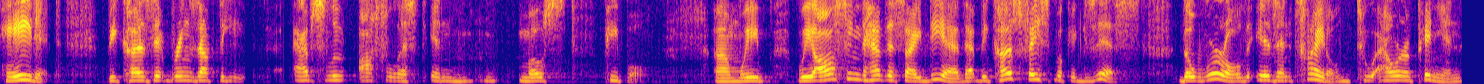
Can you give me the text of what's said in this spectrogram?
hate it because it brings out the absolute awfulest in most people. Um, we, we all seem to have this idea that because Facebook exists, the world is entitled to our opinion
